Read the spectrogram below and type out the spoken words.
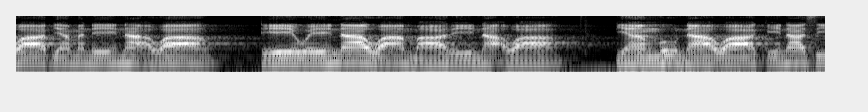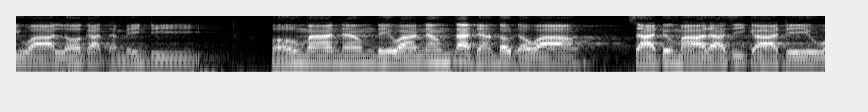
ဝါဗျမနေနာဝါ ဒေဝေနာဝါမာရိနာဝါဗျံမှုနာဝါကိနာစီဝါလောကသမိန်တိဘုံမာနံဒေဝနံတတံသုတ်တဝါသာတုမာရာဇိကာဒေဝ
